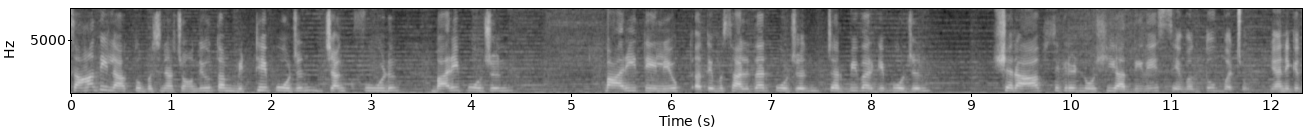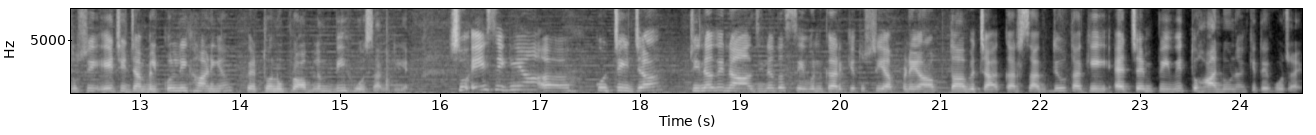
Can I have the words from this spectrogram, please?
ਸਾਹ ਦੀ ਲਾਗ ਤੋਂ ਬਚਣਾ ਚਾਹੁੰਦੇ ਹੋ ਤਾਂ ਮਿੱਠੇ ਭੋਜਨ ਜੰਕ ਫੂਡ ਬਾਹਰੀ ਭੋਜਨ, ਭਾਰੀ ਤੇਲਯੁਕਤ ਅਤੇ ਮਸਾਲੇਦਾਰ ਭੋਜਨ, ਚਰਬੀ ਵਰਗੇ ਭੋਜਨ, ਸ਼ਰਾਬ, ਸਿਗਰਟ ਨੋਸ਼ੀ ਆਦਿ ਦੇ ਸੇਵਨ ਤੋਂ ਬਚੋ। ਯਾਨੀ ਕਿ ਤੁਸੀਂ ਇਹ ਚੀਜ਼ਾਂ ਬਿਲਕੁਲ ਨਹੀਂ ਖਾਣੀਆਂ, ਫਿਰ ਤੁਹਾਨੂੰ ਪ੍ਰੋਬਲਮ ਵੀ ਹੋ ਸਕਦੀ ਹੈ। ਸੋ ਇਹ ਸੀਗੀਆਂ ਕੁਝ ਚੀਜ਼ਾਂ ਜਿਨ੍ਹਾਂ ਦੇ ਨਾਲ, ਜਿਨ੍ਹਾਂ ਦਾ ਸੇਵਨ ਕਰਕੇ ਤੁਸੀਂ ਆਪਣੇ ਆਪ ਦਾ ਬਚਾਅ ਕਰ ਸਕਦੇ ਹੋ ਤਾਂ ਕਿ HMPV ਤੁਹਾਨੂੰ ਨਾ ਕਿਤੇ ਹੋ ਜਾਏ।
